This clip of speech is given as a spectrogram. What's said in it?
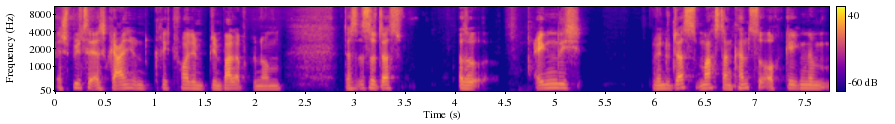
er spielt sie erst gar nicht und kriegt vorher den, den Ball abgenommen. Das ist so das, also eigentlich, wenn du das machst, dann kannst du auch gegen eine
